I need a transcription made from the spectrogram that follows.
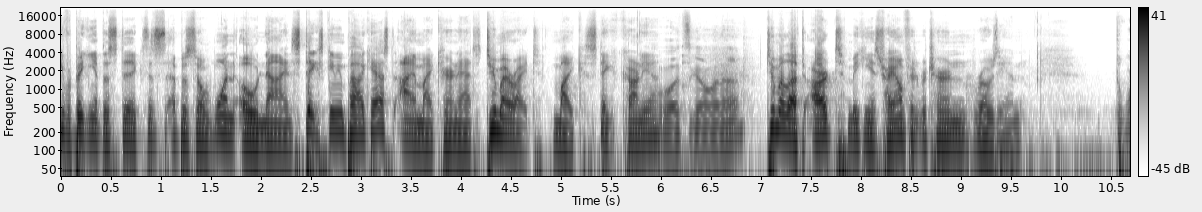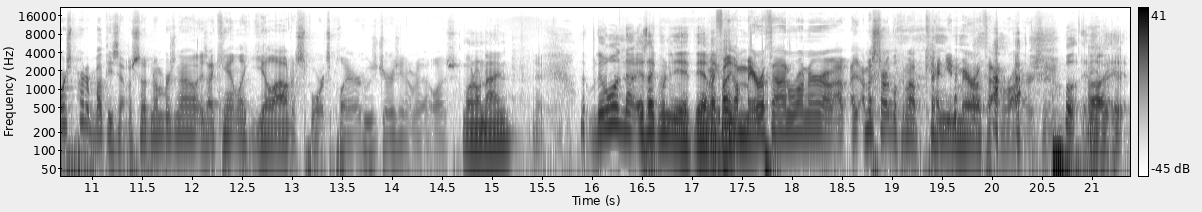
you for picking up the sticks. This is episode 109, Sticks Gaming Podcast. I am Mike Kernat. To my right, Mike Steak Carnia. What's going on? To my left, Art, making his triumphant return, Rosian. The worst part about these episode numbers now is I can't like yell out a sports player whose jersey number that was. 109. Well, no, it's like when they, they have like, feel like a marathon runner. I, I, I'm gonna start looking up Kenyan marathon runners. And, well, I like it.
